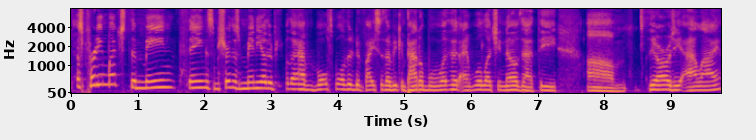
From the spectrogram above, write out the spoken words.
That's pretty much the main things. I'm sure there's many other people that have multiple other devices that be compatible with it. I will let you know that the um, the ROG Ally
